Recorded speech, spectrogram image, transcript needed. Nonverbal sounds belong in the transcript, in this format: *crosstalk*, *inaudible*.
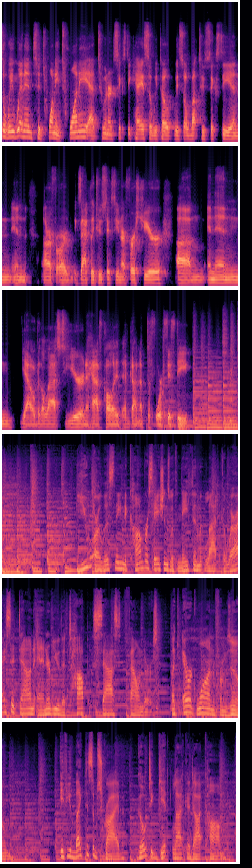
So we went into 2020 at 260k. So we told we sold about 260 in in our or exactly 260 in our first year, um, and then yeah, over the last year and a half, call it, have gotten up to 450. You are listening to Conversations with Nathan Latka, where I sit down and interview the top SaaS founders, like Eric Yuan from Zoom. If you'd like to subscribe, go to getlatka.com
